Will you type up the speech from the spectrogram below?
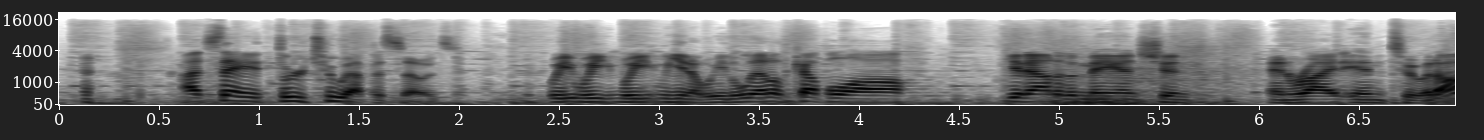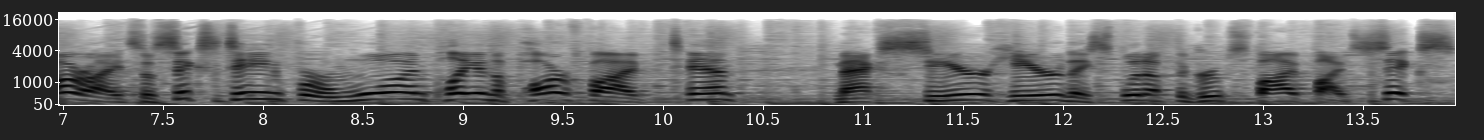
I'd say through two episodes. We, we, we, you know, we let a couple off, get out of the mansion, and right into it. All right, so 16 for one, playing the par 5 10th. Max Sear here, they split up the groups 5 5 6.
